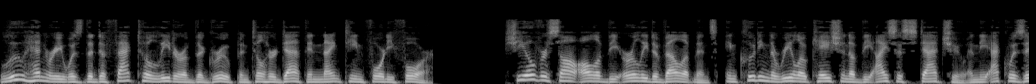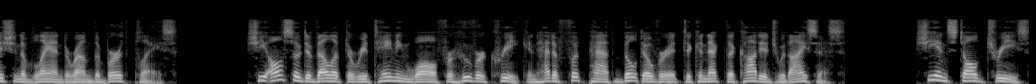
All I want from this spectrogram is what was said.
Lou Henry was the de facto leader of the group until her death in 1944. She oversaw all of the early developments, including the relocation of the Isis statue and the acquisition of land around the birthplace. She also developed a retaining wall for Hoover Creek and had a footpath built over it to connect the cottage with Isis. She installed trees,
